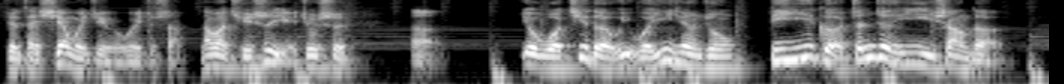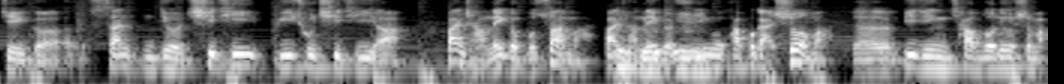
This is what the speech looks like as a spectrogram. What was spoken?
就在线位这个位置上。那么其实也就是呃，有我记得我我印象中第一个真正意义上的这个三就气踢逼出气踢啊，半场那个不算嘛，半场那个是因为他不敢射嘛，呃，毕竟差不多六十码。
